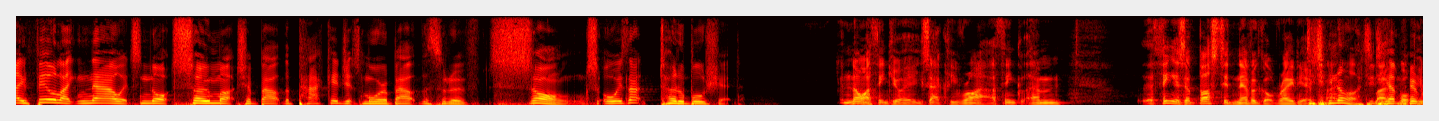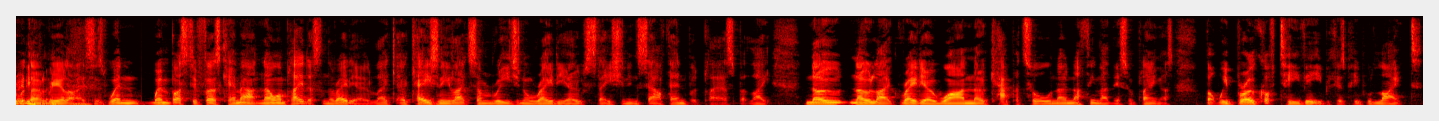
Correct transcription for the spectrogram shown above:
I feel like now it's not so much about the package, it's more about the sort of songs. Or is that total bullshit? No, I think you're exactly right. I think um, the thing is that Busted never got radio. Did you not? Did you like, have what no people don't play? realize is when when Busted first came out, no one played us on the radio. Like occasionally, like some regional radio station in Southend would play us, but like no no like Radio One, no Capital, no nothing like this were playing us. But we broke off TV because people liked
